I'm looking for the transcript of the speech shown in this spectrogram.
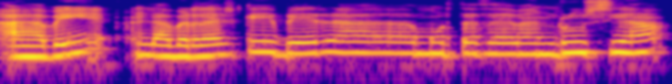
a ver, la verdad es que ver a Murtazadeva en Rusia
